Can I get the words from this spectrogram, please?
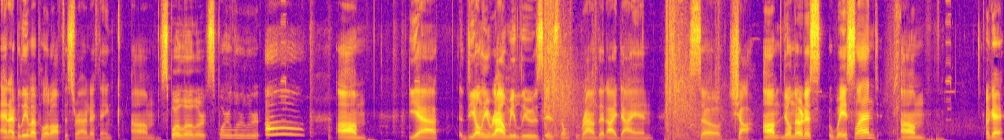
And I believe I pulled off this round, I think. Um, spoiler alert, spoiler alert. Ah! Um, yeah, the only round we lose is the round that I die in. So, cha. Um, you'll notice Wasteland, um, Okay.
